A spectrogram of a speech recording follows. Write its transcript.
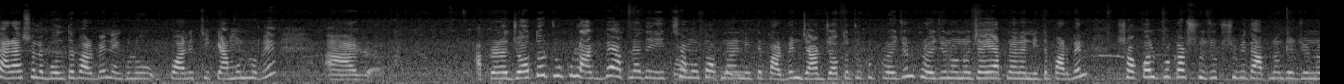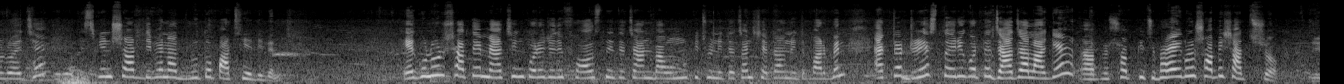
তারা আসলে বলতে পারবেন এগুলো কোয়ালিটি কেমন হবে। আর আপনারা যতটুকু লাগবে আপনাদের ইচ্ছা মতো আপনারা নিতে পারবেন, যার যতটুকু প্রয়োজন প্রয়োজন অনুযায়ী আপনারা নিতে পারবেন। সকল প্রকার সুযোগ সুবিধা আপনাদের জন্য রয়েছে। স্ক্রিনশট দিবেন আর দ্রুত পাঠিয়ে দিবেন। এগুলোর সাথে ম্যাচিং করে যদি ফলস নিতে চান বা অন্য কিছু নিতে চান, সেটাও নিতে পারবেন। একটা ড্রেস তৈরি করতে যা যা লাগে সব কিছু ভাই এগুলো সবই সাতশো। জি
